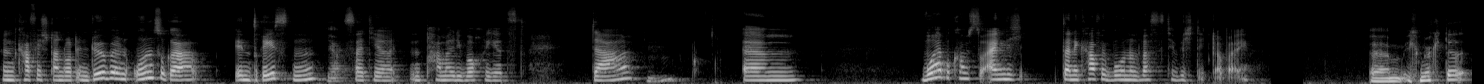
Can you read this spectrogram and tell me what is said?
einen Kaffeestandort in Döbeln und sogar in Dresden. Ja. Seid ihr ein paar Mal die Woche jetzt da. Mhm. Ähm, woher bekommst du eigentlich deine Kaffeebohnen und was ist dir wichtig dabei? Ähm, ich möchte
